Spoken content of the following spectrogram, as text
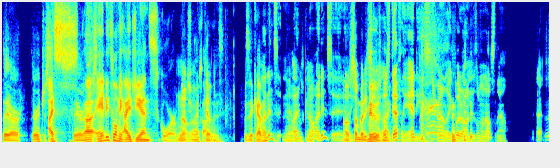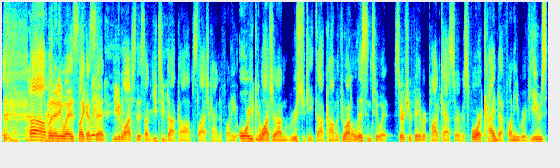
They are they're interesting. I They're uh, interesting. Andy told me IGN's score, No, which it was thought Kevin. was was it I didn't say no. Yeah, it I, no. I didn't say anything. Oh, somebody Maybe said it was It was definitely Andy. He's trying to like put it on someone else now. Uh, But anyways, like I Wait. said, you can watch this on youtube.com slash kind of funny, or you can watch it on roosterteeth.com. If you want to listen to it, search your favorite podcast service for kind of funny reviews.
